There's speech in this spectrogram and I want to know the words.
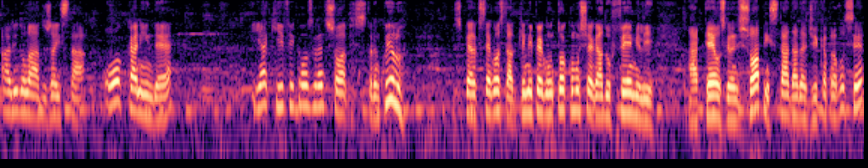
ali do lado já está o Canindé e aqui ficam os grandes shoppings. Tranquilo? Espero que você tenha gostado. Quem me perguntou como chegar do Family até os grandes shoppings, está dada a dica para você.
